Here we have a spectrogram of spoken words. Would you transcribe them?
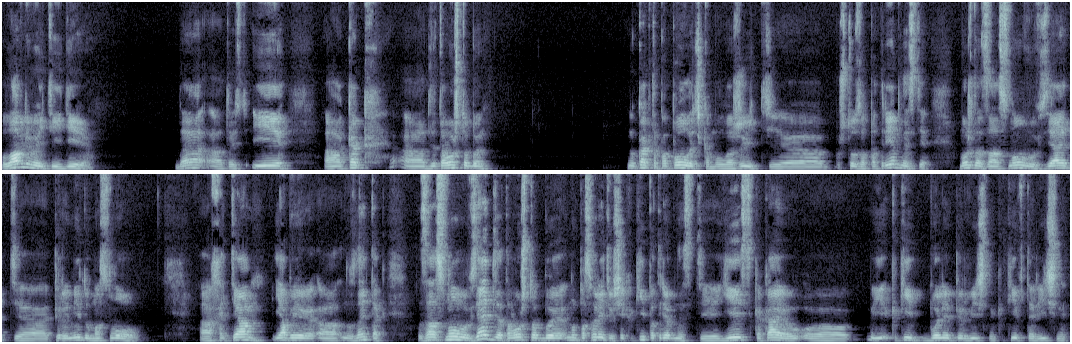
Улавливаете идею? Да, а, то есть и а, как а, для того, чтобы ну как-то по полочкам уложить, э, что за потребности, можно за основу взять э, пирамиду Маслоу. А, хотя я бы, э, ну знаете так, за основу взять для того, чтобы ну, посмотреть вообще, какие потребности есть, какая, какие более первичные, какие вторичные.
